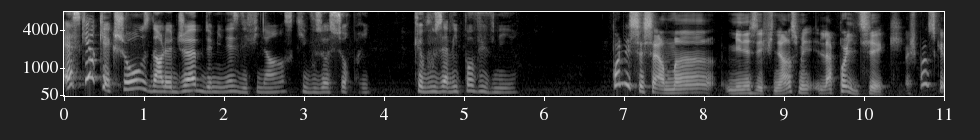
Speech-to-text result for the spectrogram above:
Est-ce qu'il y a quelque chose dans le job de ministre des Finances qui vous a surpris, que vous n'avez pas vu venir? Pas nécessairement ministre des Finances, mais la politique. Je pense que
